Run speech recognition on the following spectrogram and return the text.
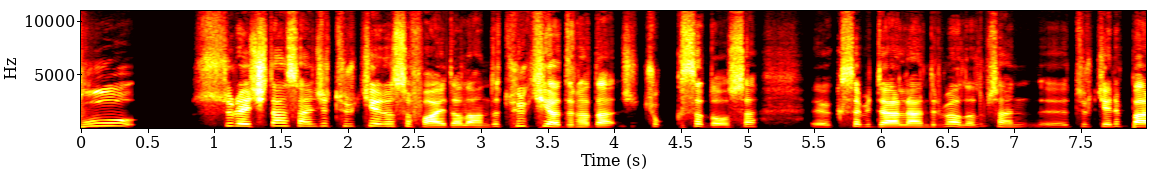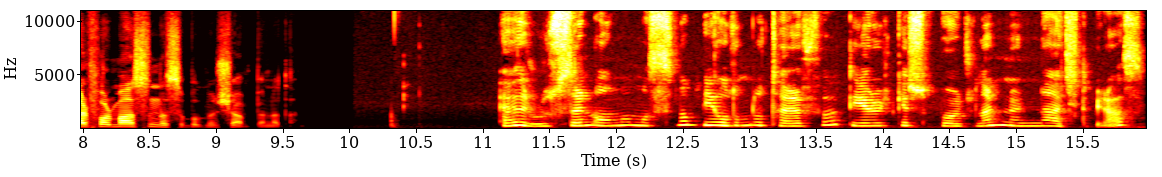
Bu süreçten sence Türkiye nasıl faydalandı? Türkiye adına da çok kısa da olsa, eee, kısa bir değerlendirme alalım. Sen, eee, Türkiye'nin performansını nasıl buldun şampiyonada? Evet, Rusların olmamasının bir olumlu tarafı diğer ülke sporcularının önünü açtı biraz.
